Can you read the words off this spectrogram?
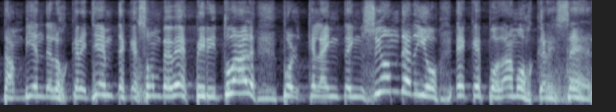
también de los creyentes que son bebés espirituales, porque la intención de Dios es que podamos crecer.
